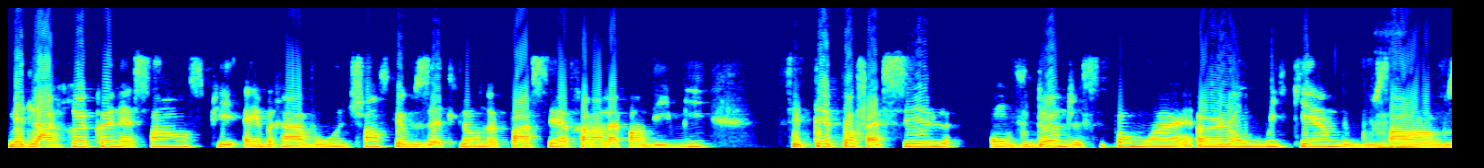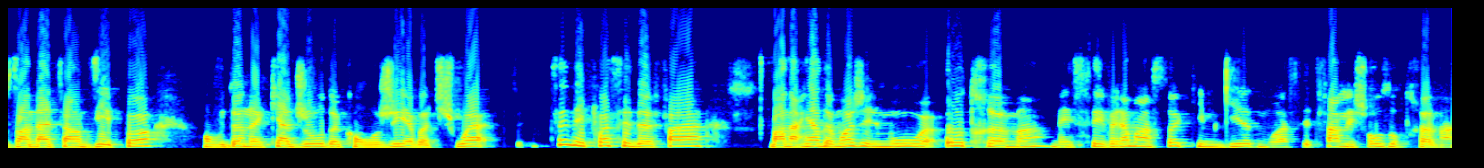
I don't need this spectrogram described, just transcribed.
mais de la reconnaissance. Puis, hey, bravo, une chance que vous êtes là. On a passé à travers la pandémie. C'était pas facile. On vous donne, je sais pas moi, un long week-end. Vous, mhm. vous en attendiez pas on vous donne un quatre jours de congé à votre choix. Tu sais, des fois, c'est de faire. Ben, en arrière de moi, j'ai le mot euh, autrement, mais c'est vraiment ça qui me guide, moi, c'est de faire les choses autrement.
